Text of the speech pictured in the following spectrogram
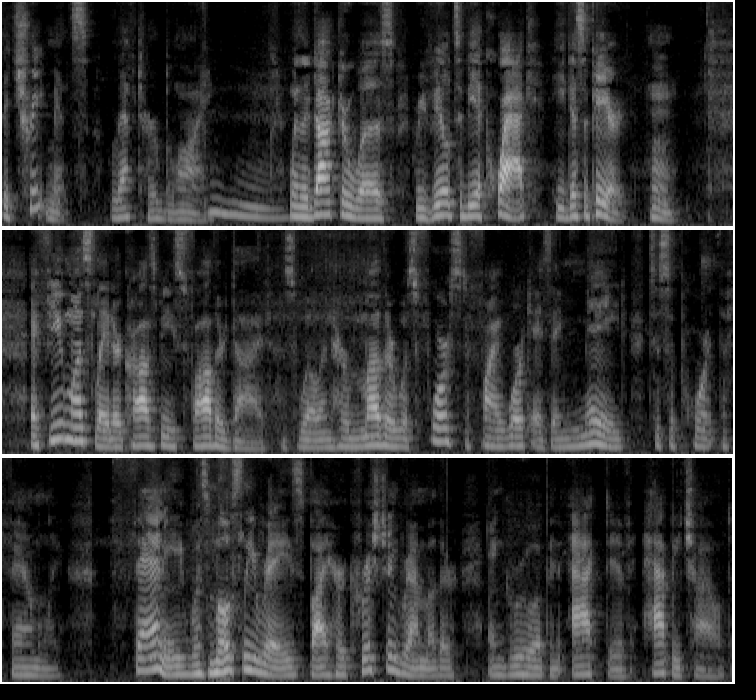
the treatments left her blind. When the doctor was revealed to be a quack, he disappeared. Hmm. A few months later, Crosby's father died as well, and her mother was forced to find work as a maid to support the family. Fanny was mostly raised by her Christian grandmother and grew up an active, happy child.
